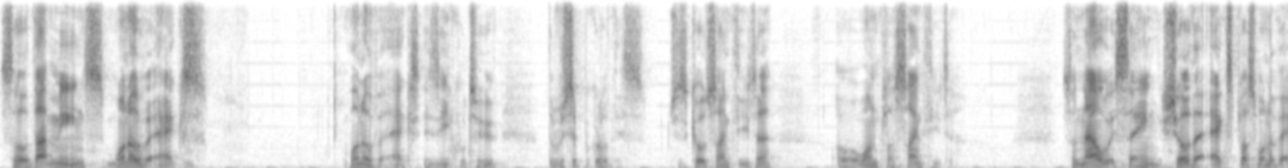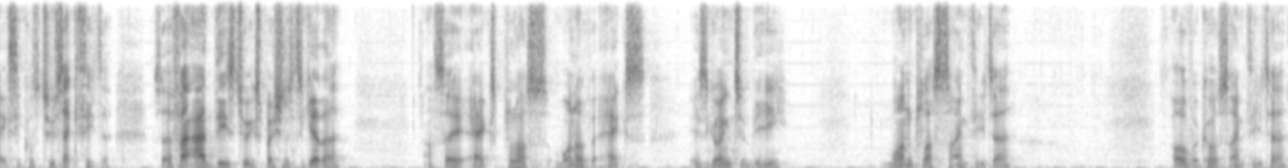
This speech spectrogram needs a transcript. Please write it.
So that means 1 over x 1 over x is equal to the reciprocal of this, which is cosine theta over 1 plus sine theta. So now we're saying show that x plus 1 over x equals 2 sec theta. So if I add these two expressions together, I'll say x plus 1 over x is going to be 1 plus sine theta over cosine theta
